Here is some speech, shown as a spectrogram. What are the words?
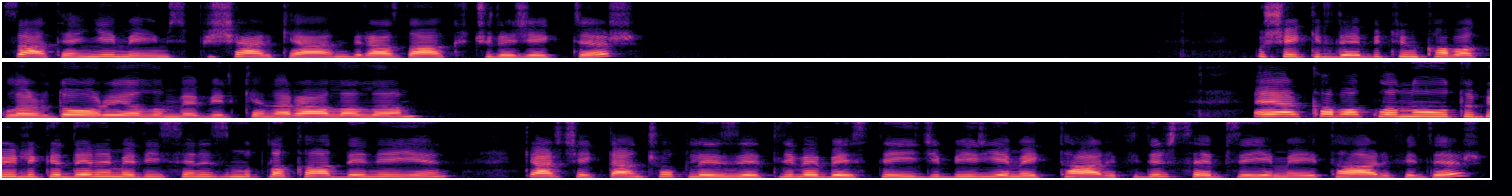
zaten yemeğimiz pişerken biraz daha küçülecektir. Bu şekilde bütün kabakları doğrayalım ve bir kenara alalım. Eğer kabakla nohutu birlikte denemediyseniz mutlaka deneyin. Gerçekten çok lezzetli ve besleyici bir yemek tarifidir. Sebze yemeği tarifidir.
